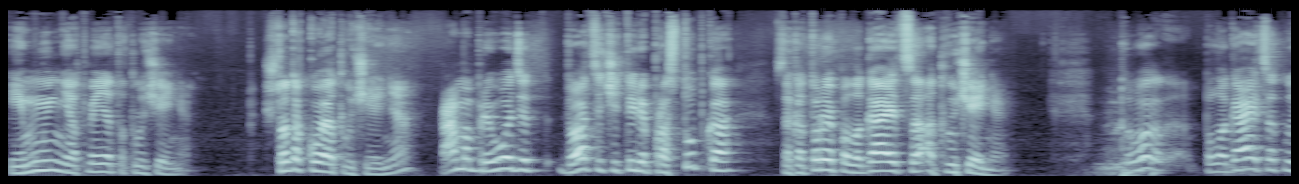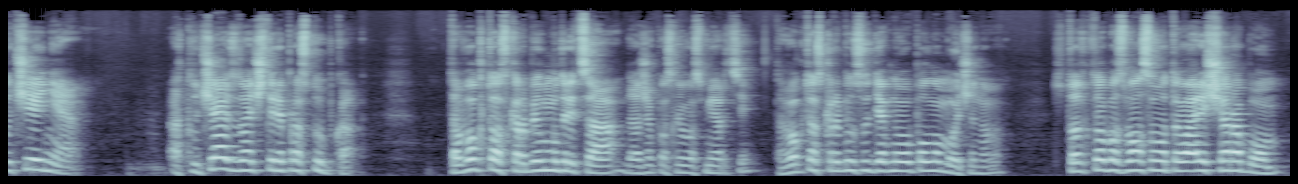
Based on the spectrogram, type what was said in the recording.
и ему не отменят отлучение. Что такое отлучение? Рама приводит 24 проступка, за которые полагается отлучение. То полагается отлучение. Отлучаются 24 проступка. Того, кто оскорбил мудреца, даже после его смерти. Того, кто оскорбил судебного полномоченного. Тот, кто позвал своего товарища рабом.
